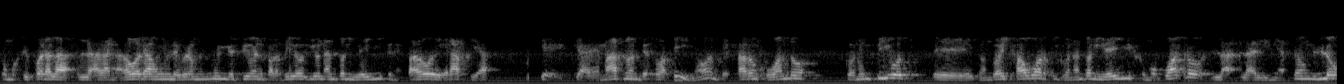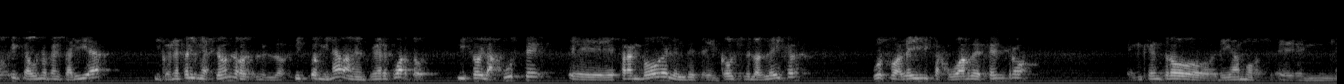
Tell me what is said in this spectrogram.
como si fuera la, ganadora, un LeBron muy metido en el partido y un Anthony Davis en estado de gracia, que, además no empezó así, ¿no? Empezaron jugando con un pivot, eh, con Dwight Howard y con Anthony Davis como cuatro, la, alineación lógica uno pensaría, y con esa alineación los, los dominaban en el primer cuarto. Hizo el ajuste eh, Frank Vogel, el, el coach de los Lakers, puso a Davis a jugar de centro, en centro, digamos, en,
